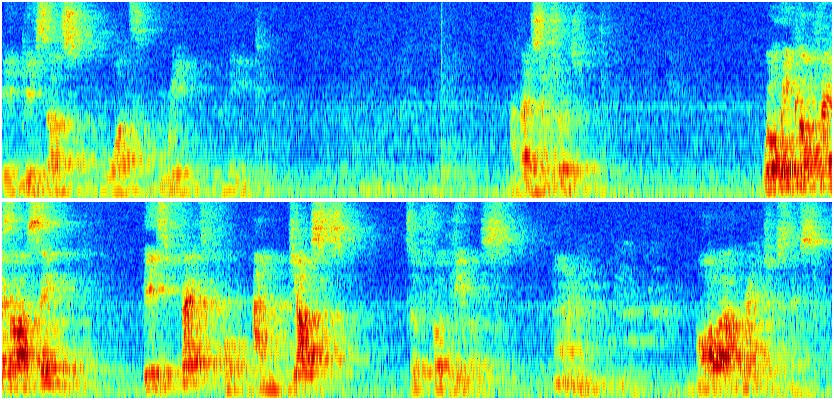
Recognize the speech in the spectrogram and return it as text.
He gives us what we need. And that's the truth. When we confess our sin, He's faithful and just to forgive us all our righteousness.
